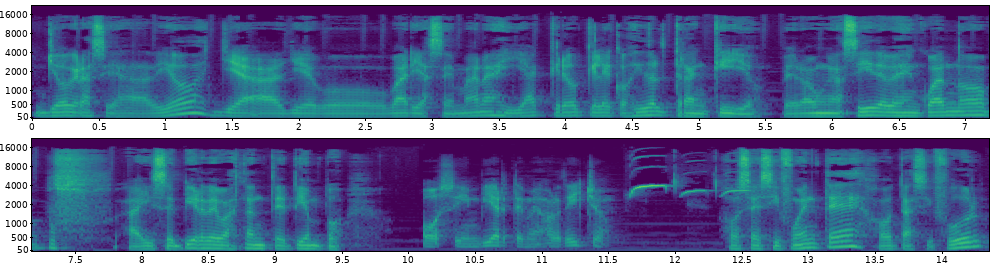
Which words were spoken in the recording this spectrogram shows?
Yo gracias a Dios ya llevo varias semanas y ya creo que le he cogido el tranquillo. Pero aún así de vez en cuando ahí se pierde bastante tiempo. O se invierte, mejor dicho. José Cifuentes, J. Sifur,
